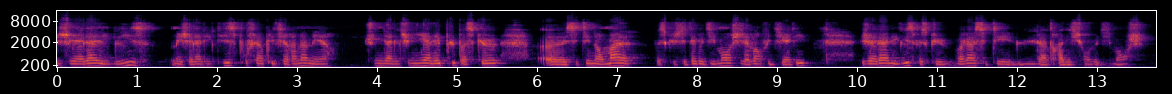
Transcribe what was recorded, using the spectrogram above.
J'ai allé à l'église, mais j'allais à l'église pour faire plaisir à ma mère. Je n'y allais, je n'y allais plus parce que euh, c'était normal, parce que c'était le dimanche et j'avais envie d'y aller. J'allais à l'église parce que voilà, c'était la tradition le dimanche.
